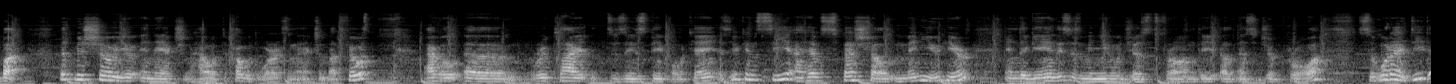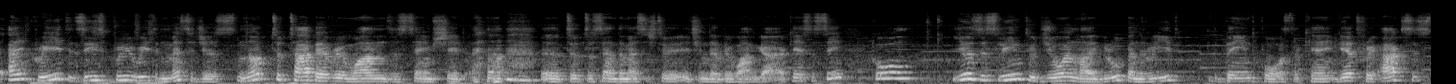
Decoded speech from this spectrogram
But let me show you in action how it, how it works in action. But first, I will uh, reply to these people, okay? As you can see, I have special menu here. And again, this is menu just from the L Messenger Pro. So what I did, I created these pre-written messages, not to type everyone the same shit uh, to, to send the message to each and every one guy. Okay, so see, cool. Use this link to join my group and read the pinned post. Okay, get free access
